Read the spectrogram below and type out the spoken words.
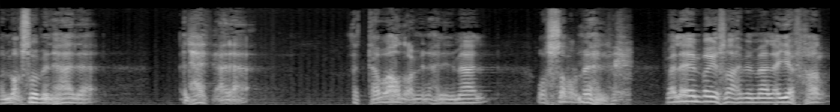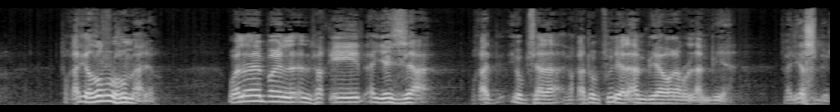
والمقصود من هذا الحث على التواضع من أهل المال والصبر من أهل الفقر. فلا ينبغي صاحب المال أن يفخر فقد يضره ماله ولا ينبغي الفقير أن يجزع وقد يبتلى فقد ابتلي الأنبياء وغير الأنبياء فليصبر.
